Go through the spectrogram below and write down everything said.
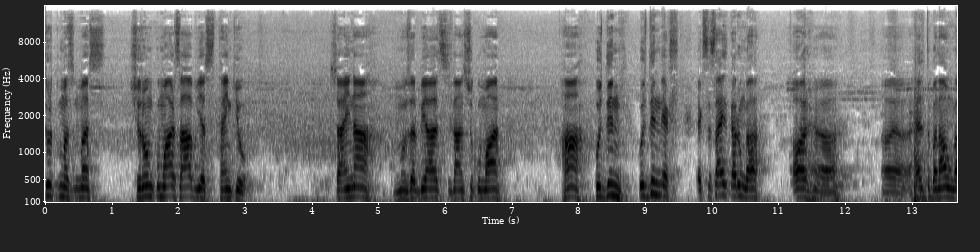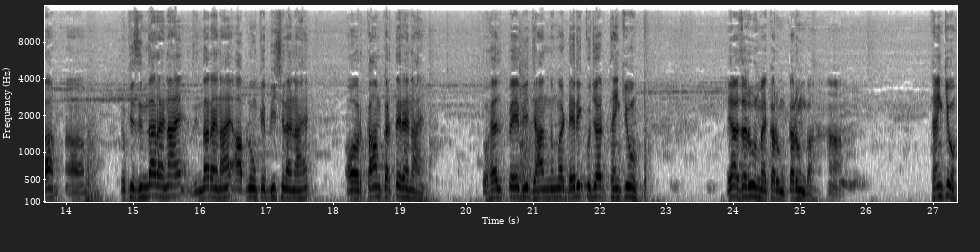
तुर्त मस मस शिरोम कुमार साहब यस थैंक यू साइना मुजरबिया सिद्धांशु कुमार। हाँ कुछ दिन कुछ दिन एक्स, एक्सरसाइज करूँगा और आ, आ, हेल्थ बनाऊँगा। क्योंकि ज़िंदा रहना है ज़िंदा रहना है आप लोगों के बीच रहना है और काम करते रहना है। तो हेल्थ पे भी ध्यान दूँगा। डेरिक कुजर थैंक यू या ज़रूर मैं करूँ करूँगा हाँ। थैंक यू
